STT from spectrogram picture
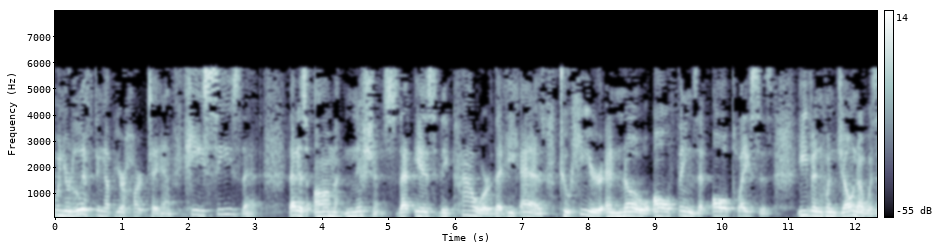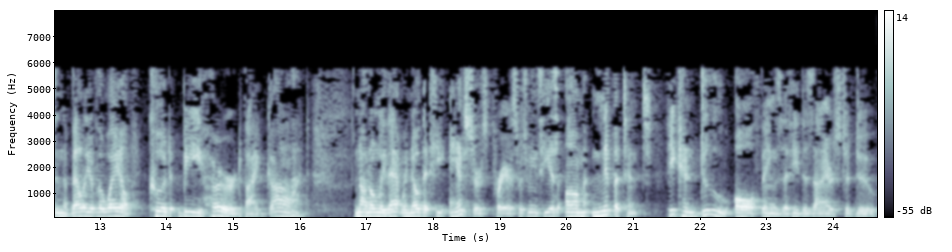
when you're lifting up your heart to Him. He sees that. That is omniscience. That is the power that He has to hear and know all things at all places. Even when Jonah was in the belly of the whale, could be heard by God. Not only that, we know that He answers prayers, which means He is omnipotent. He can do all things that He desires to do.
